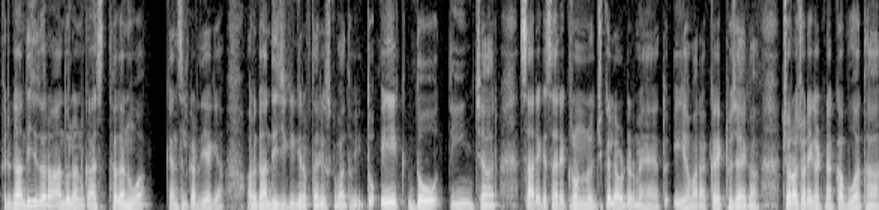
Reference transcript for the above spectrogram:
फिर गांधी जी द्वारा आंदोलन का स्थगन हुआ कैंसिल कर दिया गया और गांधी जी की गिरफ्तारी उसके बाद हुई। तो एक, दो, तीन, चार, सारे के सारे क्रोनोलॉजिकल ऑर्डर में है तो ये हमारा करेक्ट हो जाएगा। चौरा चौरी घटना कब हुआ था?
